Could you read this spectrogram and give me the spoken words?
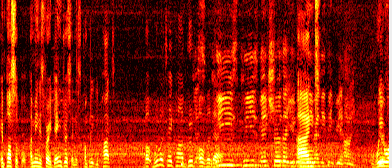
Impossible. I mean, it's very dangerous and it's completely packed. But we will take our group over there. Please, please make sure that you don't And leave anything behind. we your will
